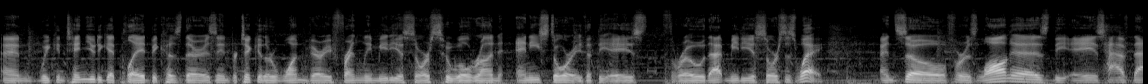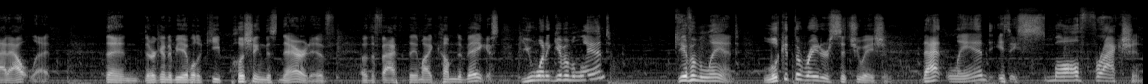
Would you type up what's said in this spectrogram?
and we continue to get played because there is in particular one very friendly media source who will run any story that the A's throw that media source's way. And so, for as long as the A's have that outlet, then they're going to be able to keep pushing this narrative of the fact that they might come to Vegas. You want to give them land? Give them land. Look at the Raiders situation. That land is a small fraction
